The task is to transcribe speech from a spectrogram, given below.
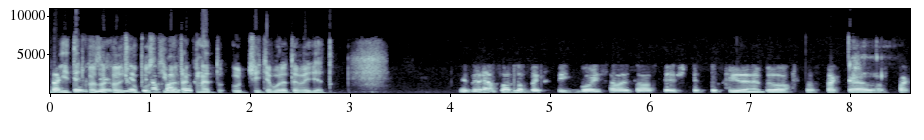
tak teď za chviličku pustíme, napadlo... tak hned určitě budete vidět. Mě by napadlo Backstreet Boys, ale to asi ještě v tu chvíli nebylo to tak, to tak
